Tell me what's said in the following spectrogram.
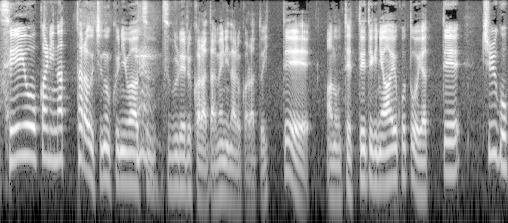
西洋化になったらうちの国はつ 潰れるからダメになるからといってあの徹底的にああいうことをやって中国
